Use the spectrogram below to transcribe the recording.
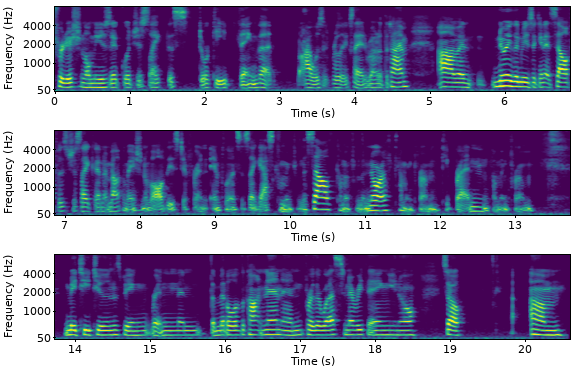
traditional music, which is like this dorky thing that I was really excited about at the time. Um, and New England music in itself is just like an amalgamation of all of these different influences, I guess, coming from the South, coming from the North, coming from Cape Breton, coming from Métis tunes being written in the middle of the continent and further west and everything, you know. So, um,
